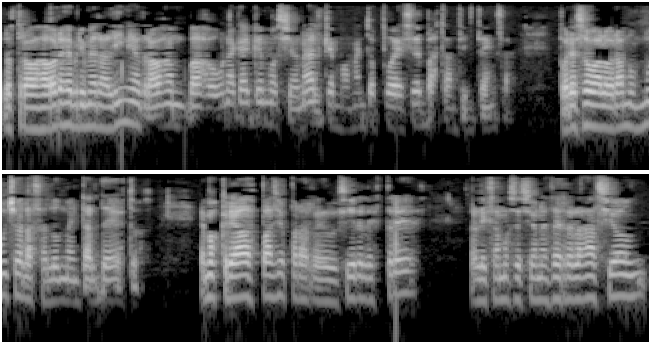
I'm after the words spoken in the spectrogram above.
Los trabajadores de primera línea trabajan bajo una carga emocional que en momentos puede ser bastante intensa. Por eso valoramos mucho la salud mental de estos. Hemos creado espacios para reducir el estrés, realizamos sesiones de relajación,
